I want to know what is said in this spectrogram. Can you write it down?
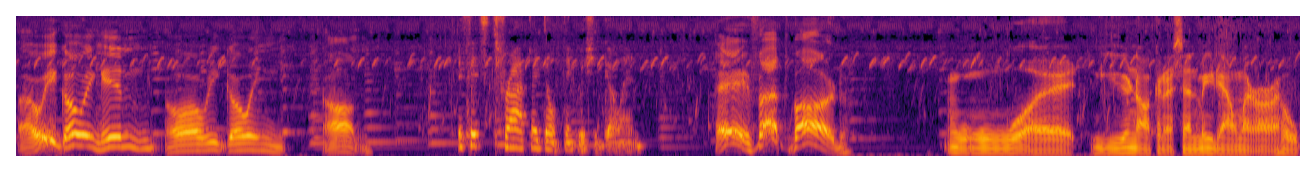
Are we going in or are we going on? If it's trap, I don't think we should go in. Hey, Fat Bard! What? You're not gonna send me down there, I hope.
